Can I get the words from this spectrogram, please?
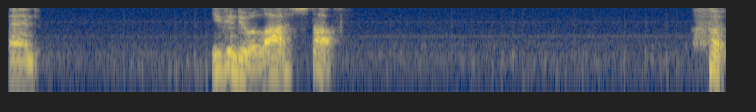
and you can do a lot of stuff. Huh.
